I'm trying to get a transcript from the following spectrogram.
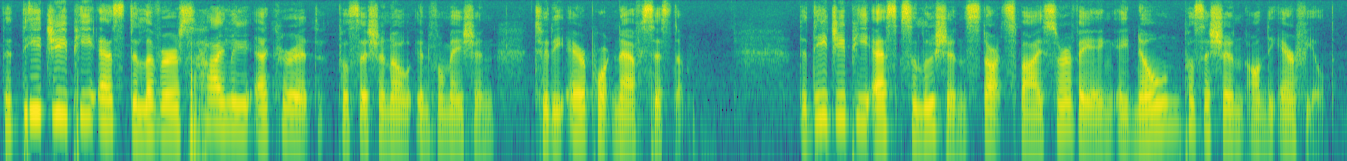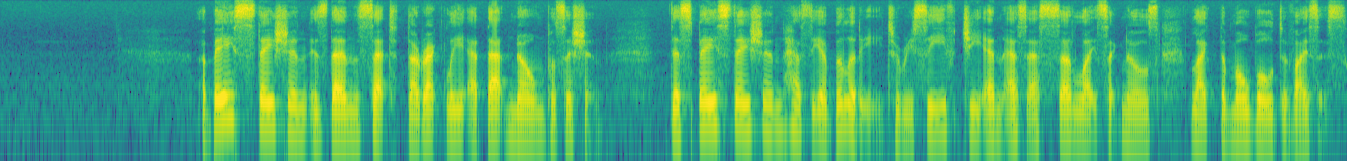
The DGPS delivers highly accurate positional information to the AirportNav system. The DGPS solution starts by surveying a known position on the airfield. A base station is then set directly at that known position. This base station has the ability to receive GNSS satellite signals like the mobile devices.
